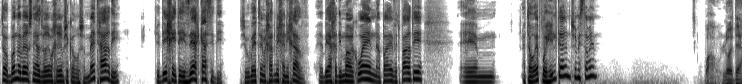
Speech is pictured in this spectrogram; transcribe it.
טוב, בוא נדבר שנייה על דברים אחרים שקרו שם. מת הרדי הדיח את איזיה קאסידי, שהוא בעצם אחד מחניכיו, אה, ביחד עם מארק קווין, הפרייבט פארטי. אמ, אתה רואה פה heel turn שמסתמן? וואו, לא יודע.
